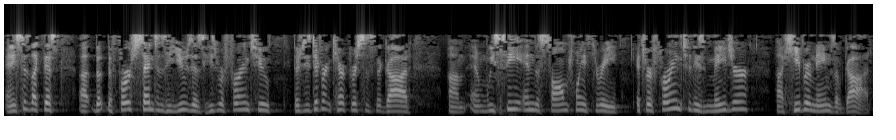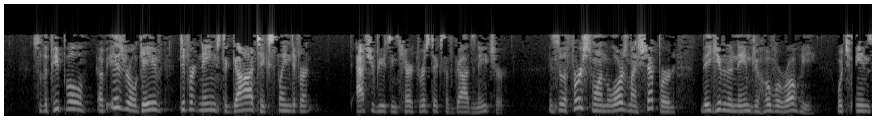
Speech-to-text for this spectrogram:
And he says like this uh, the, the, first sentence he uses, he's referring to, there's these different characteristics of God. Um, and we see in the Psalm 23, it's referring to these major uh, Hebrew names of God. So the people of Israel gave different names to God to explain different attributes and characteristics of God's nature. And so the first one, the Lord is my shepherd, they give him the name Jehovah Rohi, which means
